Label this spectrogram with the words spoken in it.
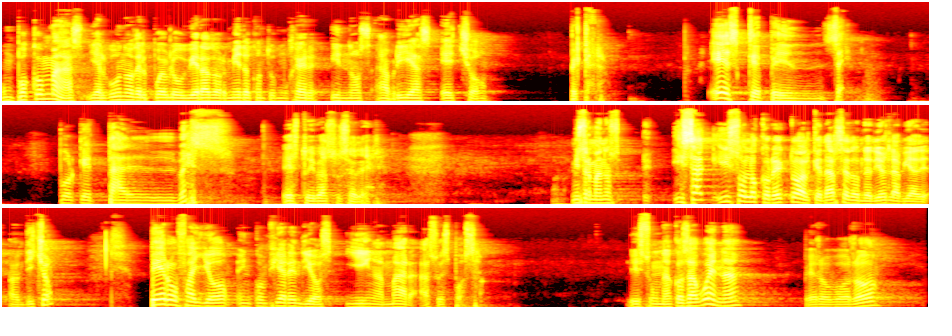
Un poco más y alguno del pueblo hubiera dormido con tu mujer y nos habrías hecho pecar. Es que pensé, porque tal vez esto iba a suceder. Mis hermanos, Isaac hizo lo correcto al quedarse donde Dios le había dicho, pero falló en confiar en Dios y en amar a su esposa. Hizo una cosa buena, pero borró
